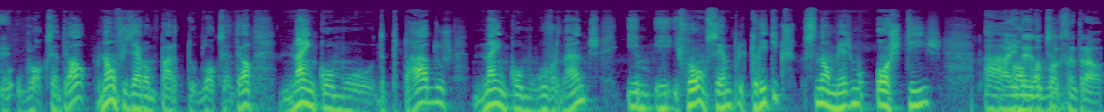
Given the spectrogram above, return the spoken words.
uh, uh, o Bloco Central, não fizeram parte do Bloco Central, nem como deputados, nem como governantes, e, e foram sempre críticos, se não mesmo hostis à, à ideia Bloco do Bloco Central. Central.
